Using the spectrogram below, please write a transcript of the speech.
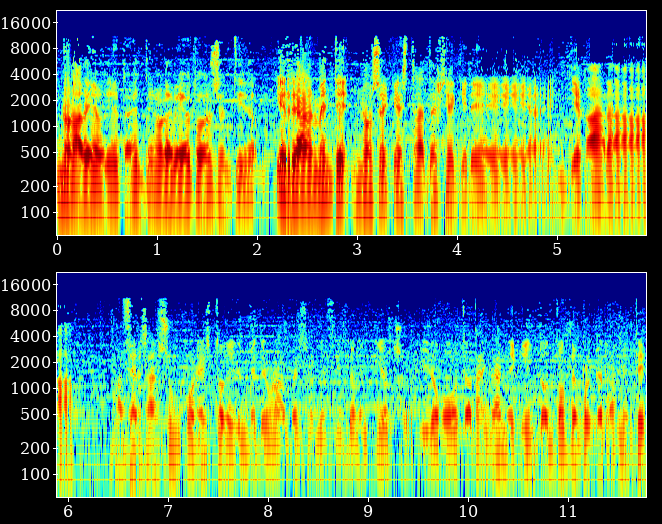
no la veo directamente, no le veo todo el sentido. Y realmente no sé qué estrategia quiere llegar a hacer Samsung con esto de meter una versión de 128 y luego otra tan grande de 512 porque realmente,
